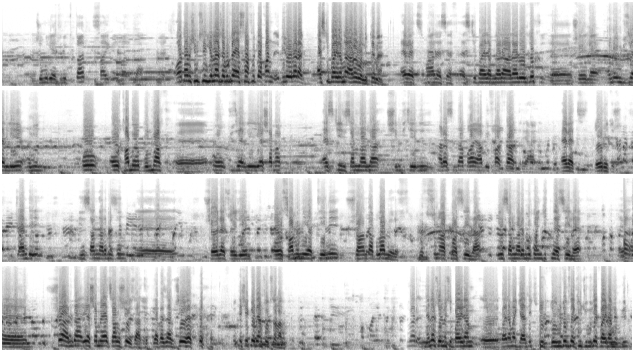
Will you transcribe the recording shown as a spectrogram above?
Cumhuriyetini kutlar, saygılarımla. Evet. Fuat abi şimdi yıllarca burada esnaflık yapan biri olarak eski bayramları arar olduk değil mi? Evet maalesef eski bayramları arar olduk. Ee, şöyle onun güzelliği, onun o ortamı bulmak, ee, o güzelliği yaşamak eski insanlarla şimdikinin arasında bayağı bir fark vardır yani. Evet, doğrudur. Kendi insanlarımızın ee, şöyle söyleyeyim, o samimiyetliğini şu anda bulamıyoruz. Nüfusun artmasıyla, insanların buradan gitmesiyle ee, şu anda yaşamaya çalışıyoruz artık. Yapacak bir şey yok. Çok teşekkür ederim. Çok sağ olun. Var, neler söylemesi bayram e, bayrama geldik. 29 Ekim Cumhuriyet Bayramı bugün.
